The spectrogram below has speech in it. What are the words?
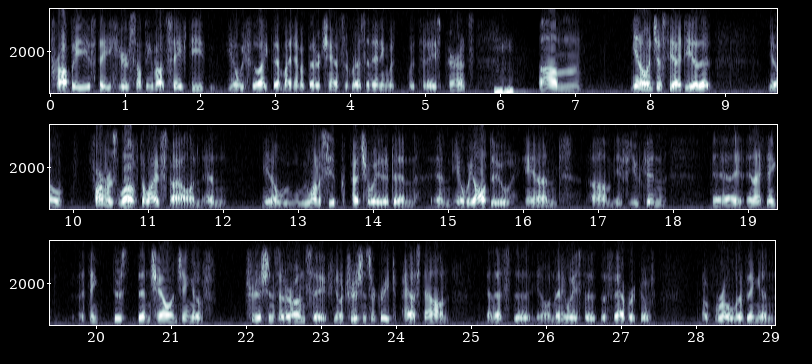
probably if they hear something about safety, you know, we feel like that might have a better chance of resonating with with today's parents. Um, you know, and just the idea that you know farmers love the lifestyle and and you know we, we want to see it perpetuated and and you know we all do and um, if you can and I think I think there's been challenging of traditions that are unsafe. You know, traditions are great to pass down, and that's the you know in many ways the the fabric of of rural living and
